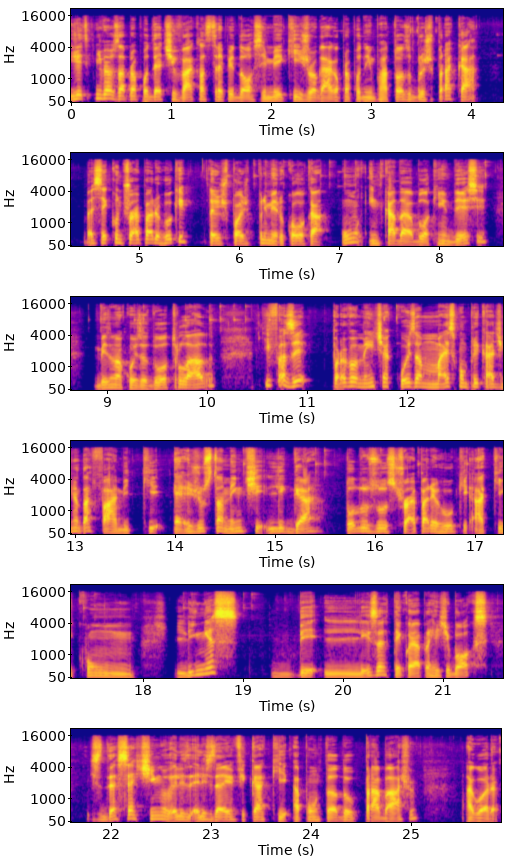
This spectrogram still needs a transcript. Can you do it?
O jeito que a gente vai usar para poder ativar aquelas trapdoors e meio que jogar água para poder empurrar todas as bruxas para cá, vai ser com Tripod Hook. Então a gente pode primeiro colocar um em cada bloquinho desse, mesma coisa do outro lado, e fazer provavelmente a coisa mais complicadinha da farm, que é justamente ligar todos os Tripod Hook aqui com linhas. Beleza, tem que olhar para hitbox. E se der certinho, eles, eles devem ficar aqui apontando para baixo. Agora,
